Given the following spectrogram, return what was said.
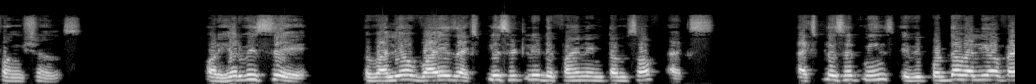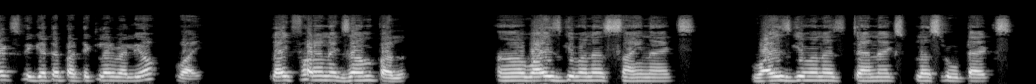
functions. Or here we say the value of y is explicitly defined in terms of x. Explicit means if we put the value of x, we get a particular value of y. Like for an example, uh, y is given as sine x, y is given as tan x plus root x,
